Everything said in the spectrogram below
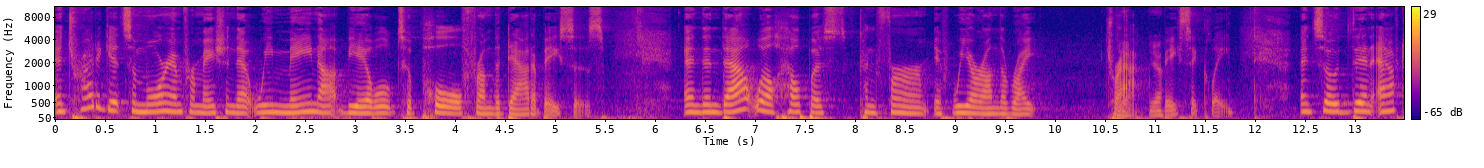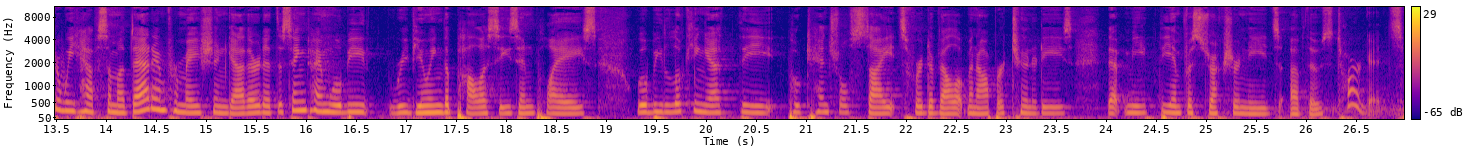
And try to get some more information that we may not be able to pull from the databases. And then that will help us confirm if we are on the right track, yeah. basically. And so then, after we have some of that information gathered, at the same time, we'll be reviewing the policies in place. We'll be looking at the potential sites for development opportunities that meet the infrastructure needs of those targets.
